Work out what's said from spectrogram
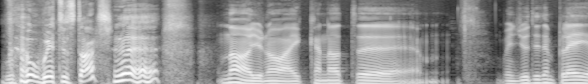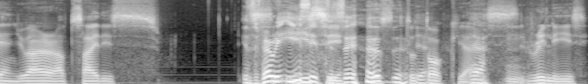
Where to start? No, you know, I cannot. Uh, when you didn't play and you are outside, is it's very easy, to, say, to, to Yeah. talk. Yeah, Yeah. it's Mm. really easy.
